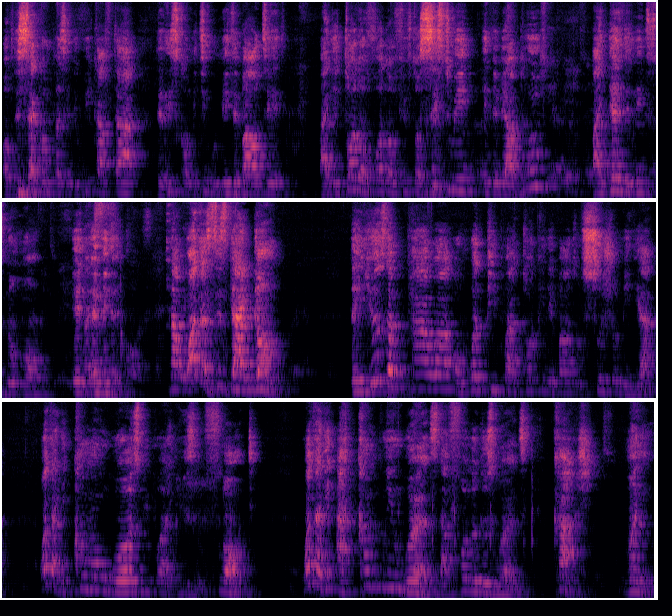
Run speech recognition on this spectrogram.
of the second person the week after the risk committee will meet about it. By the third or fourth or fifth or sixth week, it may be approved. By then, the need is no more you evident. Now, what has this guy done? They use the power of what people are talking about on social media. What are the common words people are using? Flawed. What are the accompanying words that follow those words? Cash, money,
